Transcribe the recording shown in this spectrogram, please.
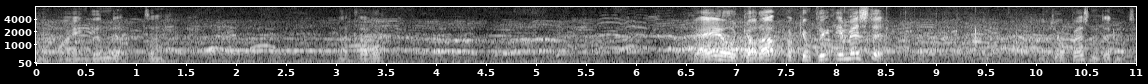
Cap by England at uh, that level. Gayle got up but completely missed it. Good job didn't.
